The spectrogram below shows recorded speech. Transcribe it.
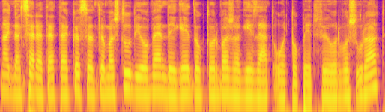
Nagy-nagy szeretettel köszöntöm a stúdió vendégét, dr. Bazsa Gézát, ortopéd főorvos urat.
